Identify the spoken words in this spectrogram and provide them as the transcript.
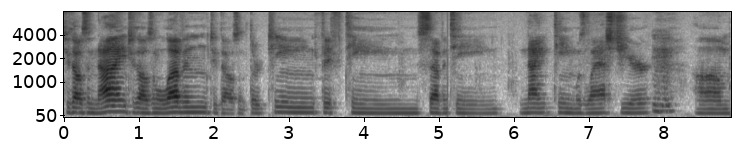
2009, 2011, 2013, 15, 17, 19 was last year. Mm-hmm. Um,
